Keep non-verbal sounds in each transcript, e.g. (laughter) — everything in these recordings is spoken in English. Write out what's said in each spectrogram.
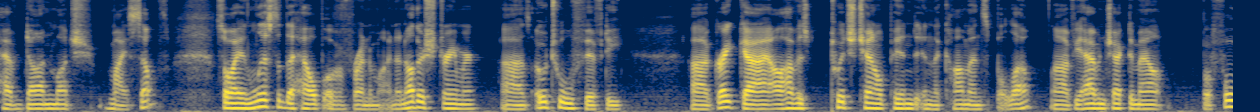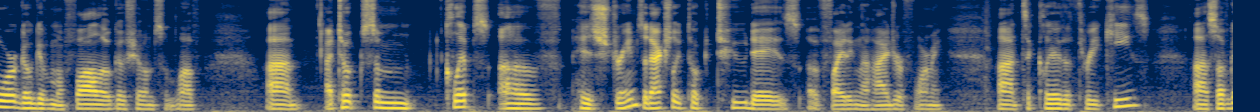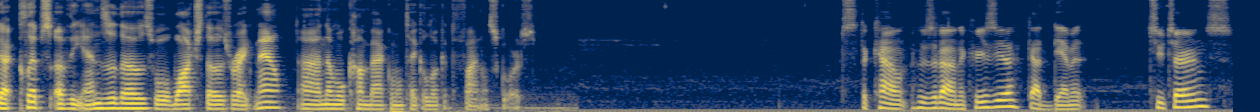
have done much myself. So I enlisted the help of a friend of mine, another streamer, uh, O'Toole50. Uh, great guy. I'll have his Twitch channel pinned in the comments below. Uh, if you haven't checked him out before, go give him a follow. Go show him some love. Um, I took some clips of his streams. It actually took two days of fighting the Hydra for me uh, to clear the three keys. Uh, so I've got clips of the ends of those. We'll watch those right now, uh, and then we'll come back and we'll take a look at the final scores. It's the count. Who's it on? Acrizia? God damn it. Two turns.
